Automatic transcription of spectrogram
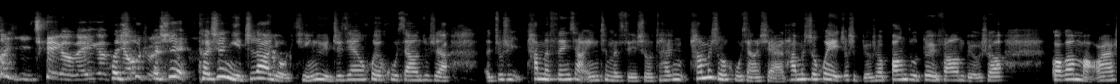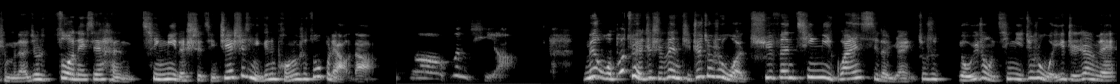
要以这个为一个标准。可是，可是你知道，有情侣之间会互相就是，呃，就是他们分享 intimacy 的时候，他他们是会互相 share，他们是会就是比如说帮助对方，比如说刮刮毛啊什么的，就是做那些很亲密的事情。这些事情你跟你朋友是做不了的。一个，问题啊。没有，我不觉得这是问题，这就是我区分亲密关系的原因，就是有一种亲密，就是我一直认为，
